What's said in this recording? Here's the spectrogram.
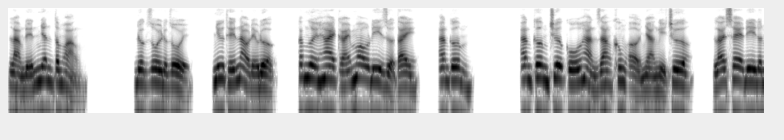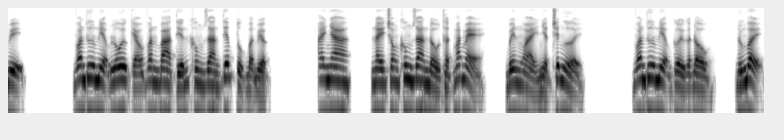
làm đến nhân tâm hoảng. Được rồi được rồi, như thế nào đều được, các ngươi hai cái mau đi rửa tay, ăn cơm. Ăn cơm chưa cố Hàn Giang không ở nhà nghỉ trưa, lái xe đi đơn vị. Văn thư niệm lôi kéo văn ba tiến không gian tiếp tục bận việc. Ai nha, này trong không gian đầu thật mát mẻ, bên ngoài nhiệt chết người. Văn thư niệm cười gật đầu, đúng vậy,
